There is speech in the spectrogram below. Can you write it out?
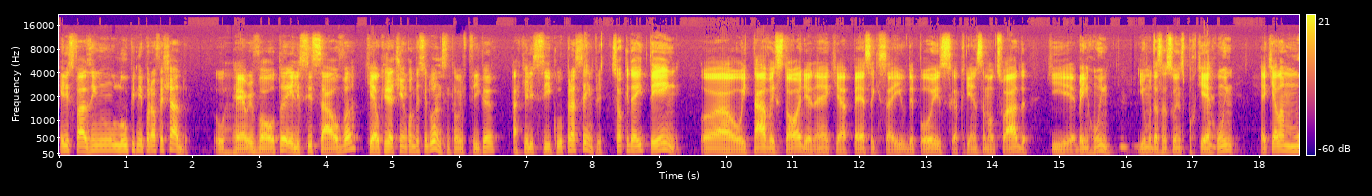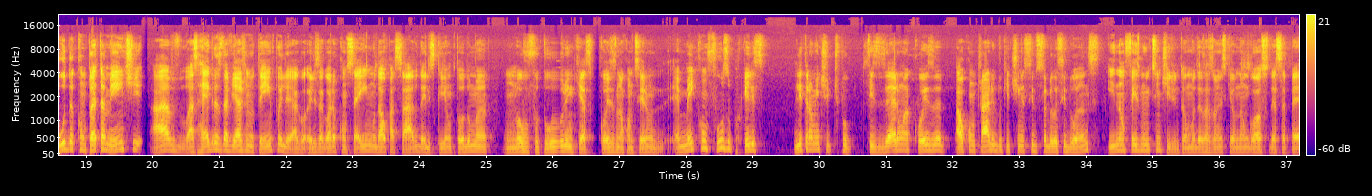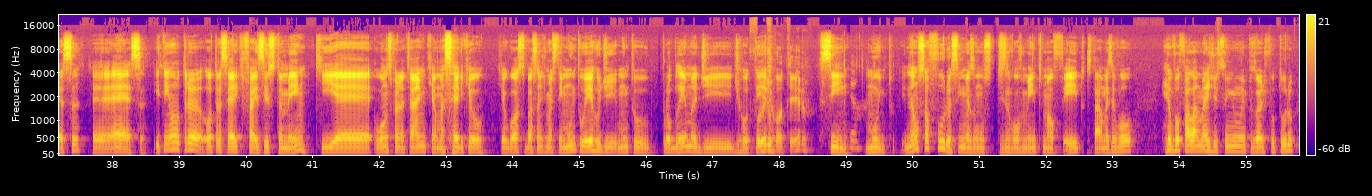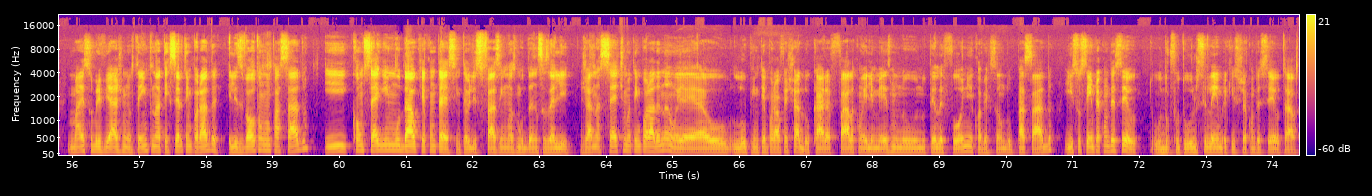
eles fazem um loop temporal fechado. O Harry volta, ele se salva, que é o que já tinha acontecido antes, então ele fica aquele ciclo para sempre. Só que daí tem a oitava história, né, que é a peça que saiu depois, a criança amaldiçoada, que é bem ruim. E uma das razões porque é ruim é que ela muda completamente a, as regras da viagem no tempo. Ele, eles agora conseguem mudar o passado, daí eles criam todo uma, um novo futuro em que as coisas não aconteceram. É meio confuso porque eles literalmente, tipo, fizeram a coisa ao contrário do que tinha sido estabelecido antes e não fez muito sentido. Então, uma das razões que eu não gosto dessa peça é, é essa. E tem outra, outra série que faz isso também, que é Once Upon a Time, que é uma série que eu que eu gosto bastante, mas tem muito erro de. muito problema de, de roteiro. Furo de roteiro? Sim, muito. E não só furo, assim, mas uns desenvolvimentos mal feitos tal. Mas eu vou eu vou falar mais disso em um episódio futuro, mais sobre viagem no tempo. Na terceira temporada, eles voltam no passado e conseguem mudar o que acontece. Então eles fazem umas mudanças ali. Já na sétima temporada, não. É o looping temporal fechado. O cara fala com ele mesmo no, no telefone, com a versão do passado. E isso sempre aconteceu. O do futuro se lembra que isso já aconteceu tal.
